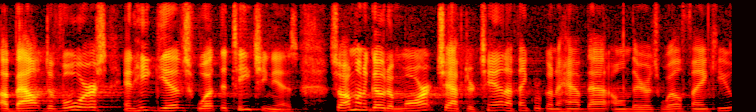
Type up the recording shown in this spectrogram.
about divorce and he gives what the teaching is. So I'm going to go to Mark chapter 10. I think we're going to have that on there as well. Thank you.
